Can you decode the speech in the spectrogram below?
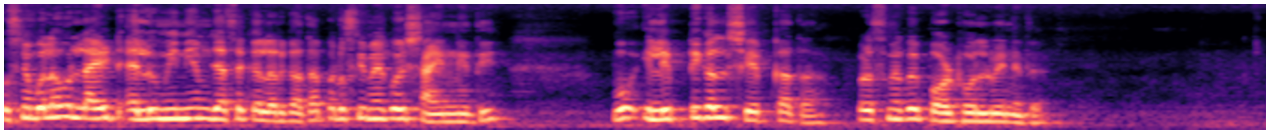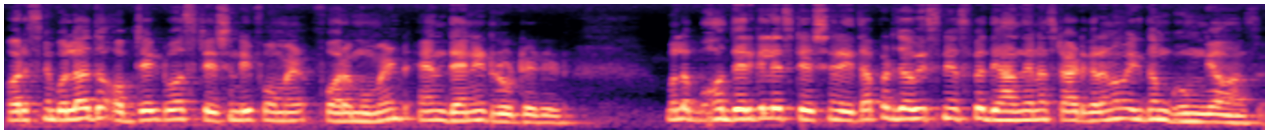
उसने बोला वो लाइट एल्यूमिनियम जैसे कलर का था, पर उसकी में कोई शाइन नहीं थी। वो इलिप्टिकल शेप का था, पर उसमें कोई पॉट होल भी नहीं थे। और इसने बोला the object was stationary for a moment and then it rotated मतलब बहुत देर के लिए स्टेशनरी था, पर जब इसने उस पर ध्यान देना स्टार्ट करा ना, वो एकदम घूम गया वहाँ से।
